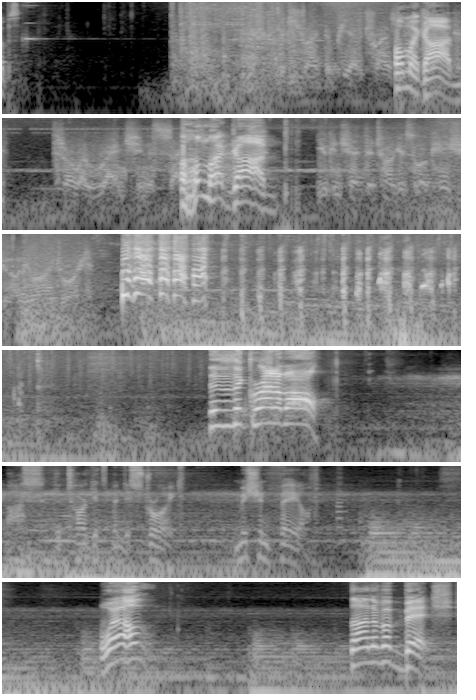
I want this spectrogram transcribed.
Oops. Extract the PF transfer. Oh my god. Throw a wrench in the sight. Oh my god. You can check the target's location on your iDroid. This is incredible! Boss, the target's been destroyed. Mission failed. Well, son of a bitch.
